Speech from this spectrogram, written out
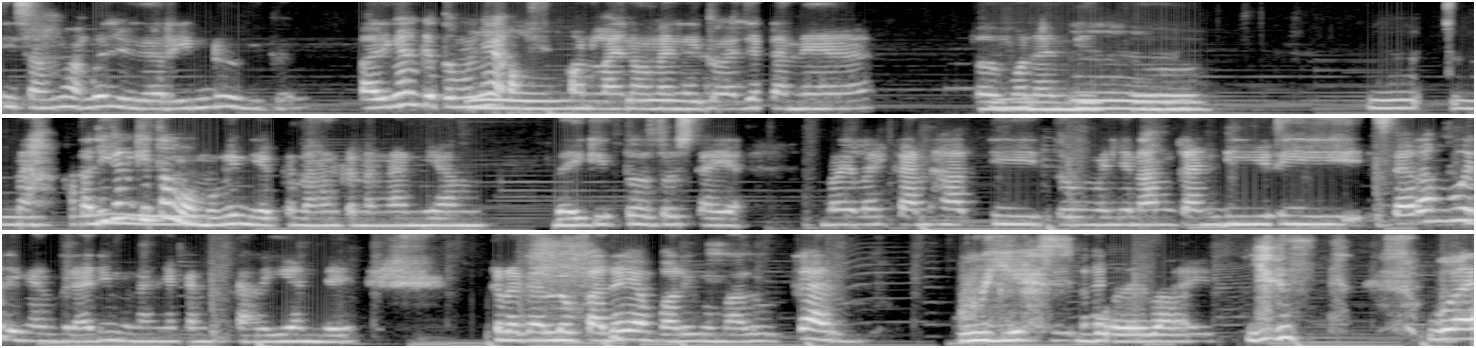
Sih sama, gue juga rindu gitu. Palingan ketemunya Hmm, online-online iya. gitu aja kan ya. Teleponan Hmm. gitu. Mm-mm. Nah, tadi kan kita ngomongin ya kenangan-kenangan yang baik itu, terus kayak melelehkan hati, itu menyenangkan diri. Sekarang gue dengan berani menanyakan ke kalian deh, kenangan lu pada yang paling memalukan. Oh yes, Ceritain, boleh banget. Yes, gue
